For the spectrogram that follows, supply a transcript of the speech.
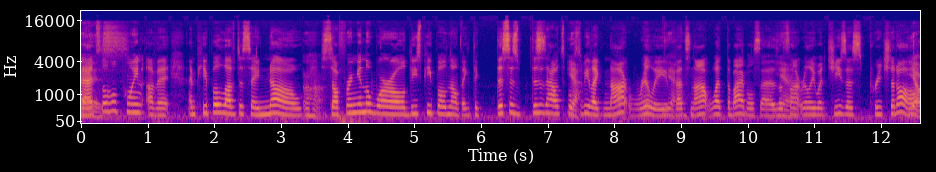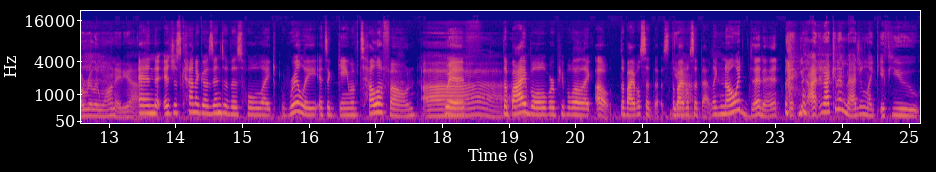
That's the whole point of it. And people love to say no, Uh-huh. suffering in the world. These people no, like the, this is this is how it's supposed Yeah. to be. Like not really. Yeah. That's not what the Bible says. That's Yeah. not really what Jesus preached at all. Yeah, or really wanted. Yeah. And it just kind of goes into this whole like really it's a game of telephone with the Ah. Bible where people are like, "Oh, the Bible said this. The Bible said that." Like no it didn't. and, I, and I can imagine like if you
